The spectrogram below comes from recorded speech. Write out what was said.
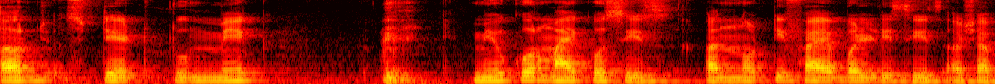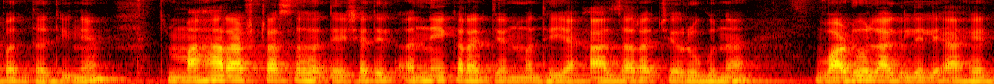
urge state to make mucormycosis a notifiable disease अशा पद्धतीने महाराष्ट्रासह देशातील अनेक राज्यांमध्ये या आजाराचे रुग्ण वाढू लागलेले आहेत.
